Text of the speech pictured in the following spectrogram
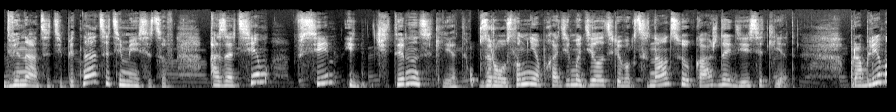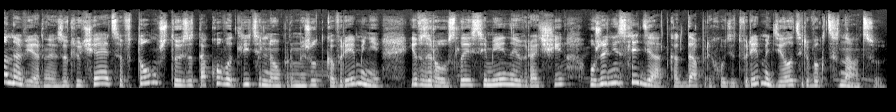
12-15 месяцев, а затем в 7 и 14 лет. Взрослым необходимо делать ревакцинацию каждые 10 лет. Проблема, наверное, заключается в том, что из-за такого длительного промежутка времени и взрослые, и семейные врачи уже не не следят, когда приходит время делать ревакцинацию.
